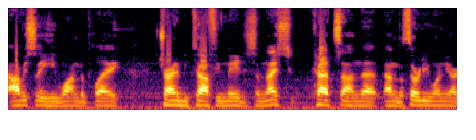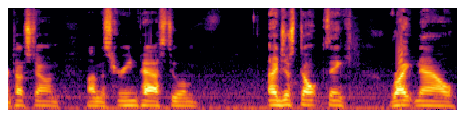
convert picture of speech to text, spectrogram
obviously he wanted to play, trying to be tough. He made some nice cuts on the on the 31 yard touchdown on the screen pass to him. I just don't think right now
